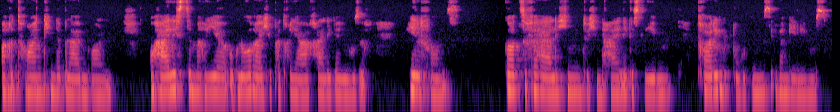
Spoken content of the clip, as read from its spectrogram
eure treuen Kinder bleiben wollen. O heiligste Maria, o glorreiche Patriarch, heiliger Josef, hilf uns, Gott zu verherrlichen durch ein heiliges Leben, treu den Geboten des Evangeliums.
